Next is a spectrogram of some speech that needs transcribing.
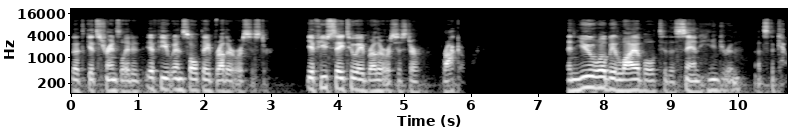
that gets translated if you insult a brother or sister. If you say to a brother or sister, raka raka, then you will be liable to the Sanhedrin. That's the council.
